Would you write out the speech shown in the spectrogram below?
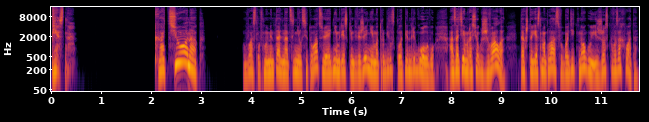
Бездна. «Котёнок!» Васлов моментально оценил ситуацию и одним резким движением отрубил Склопендре голову, а затем рассек жвала, так что я смогла освободить ногу из жесткого захвата.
